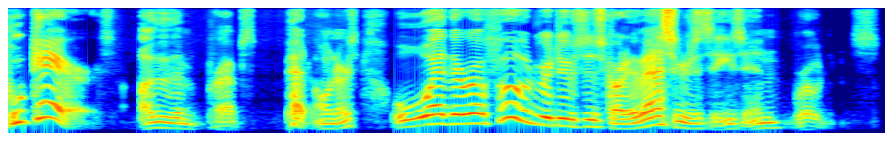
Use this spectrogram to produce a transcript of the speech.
Who cares, other than perhaps pet owners, whether a food reduces cardiovascular disease in rodents?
